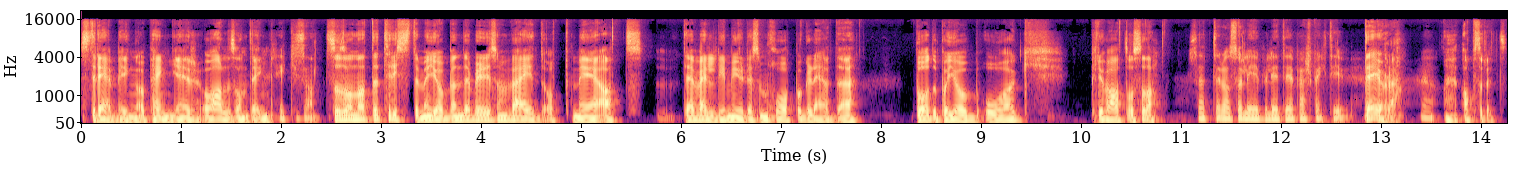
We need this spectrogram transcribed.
strebing og penger og alle sånne ting. Ikke sant. Så sånn at det triste med jobben, det blir liksom veid opp med at det er veldig mye liksom håp og glede, både på jobb og privat også, da. Setter også livet litt i perspektiv. Det gjør det. Ja. Absolutt.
